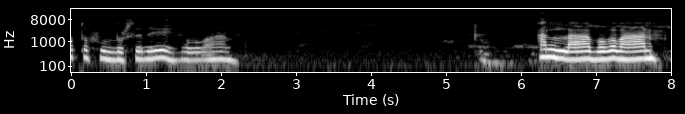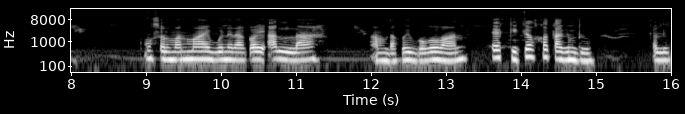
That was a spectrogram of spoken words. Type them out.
কত ফুল ধরছে রে ভগবান। আল্লাহ ভগবান। মুসলমান মাই বোনেরা কয় আল্লাহ, আমরা কই ভগবান। এক কা- কথা কিন্তু, খালি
